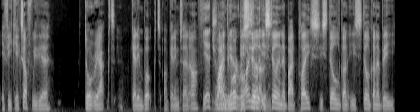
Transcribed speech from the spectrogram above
if he kicks off with you, don't react, get him booked or get him sent off. Yeah, wind him up. He's still he's still in a bad place. He's still gonna he's still gonna be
